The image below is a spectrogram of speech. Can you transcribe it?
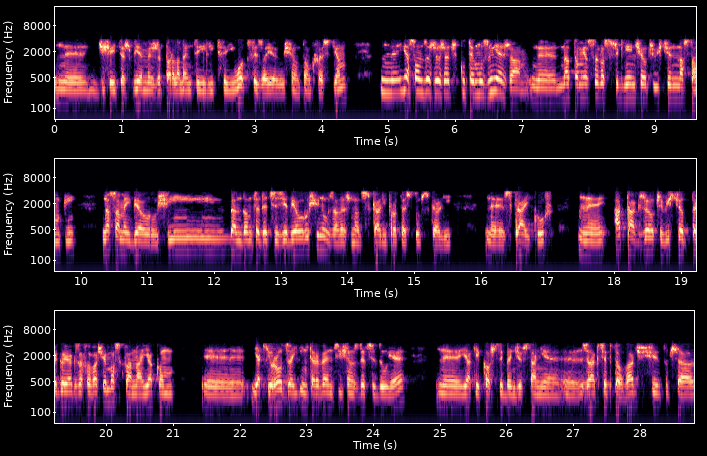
E, dzisiaj też wiemy, że parlamenty i Litwy i Łotwy zajęły się tą kwestią. E, ja sądzę, że rzecz ku temu zmierza. Natomiast rozstrzygnięcie oczywiście nastąpi na samej Białorusi. Będą te decyzje Białorusinów zależne od skali protestów, skali strajków, a także oczywiście od tego, jak zachowa się Moskwa, na jaką, jaki rodzaj interwencji się zdecyduje jakie koszty będzie w stanie y, zaakceptować. Tu trzeba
